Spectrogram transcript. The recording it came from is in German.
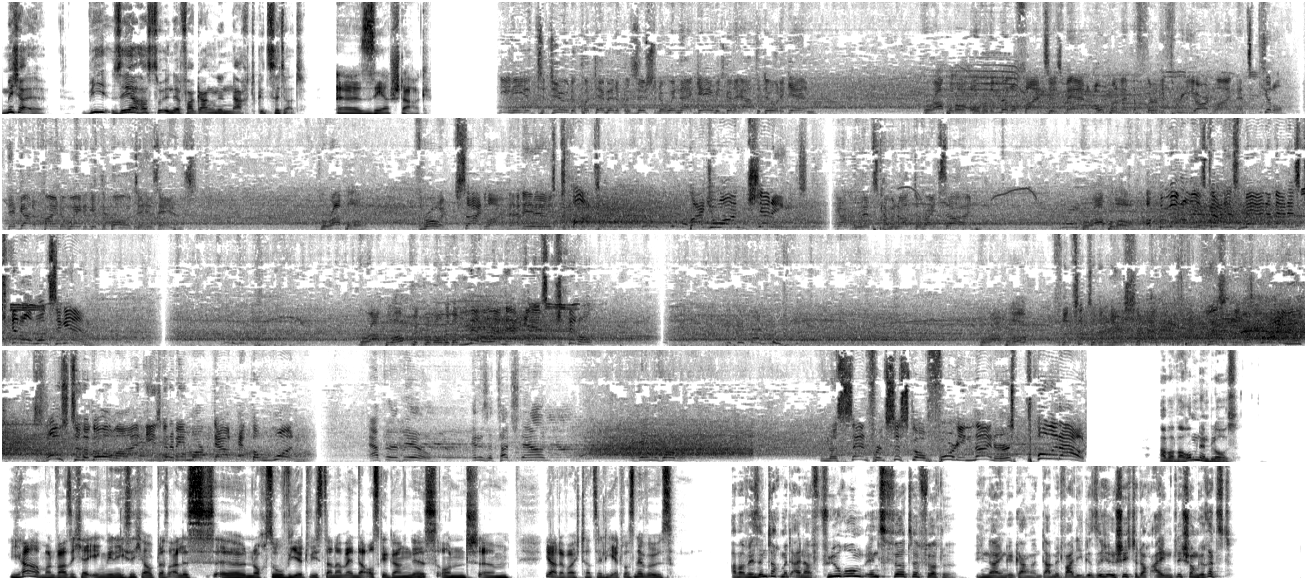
Michael, wie sehr hast du in der vergangenen Nacht gezittert? Äh, sehr stark. He needed to do to put them in a position to win that game. He's going to have to do it again. Garoppolo over the middle finds his man open at the 33-yard line. That's Kittle. They've got to find a way to get the ball into his hands. Garoppolo throwing sideline. That is caught by Juwan Jennings. Got blitz coming off the right side. Garoppolo up the middle. He's got his man, and that is Kittle once again. Garoppolo, quick one over the middle, and that is Kittle. Garoppolo flips it to the near side, and this is Ayuk close to the goal line. He's going to be marked out at the one. After review, it is a touchdown. The game is over. And the San Francisco 49ers pull it out. Aber warum denn bloß? Ja, man war sich ja irgendwie nicht sicher, ob das alles äh, noch so wird, wie es dann am Ende ausgegangen ist. Und ähm, ja, da war ich tatsächlich etwas nervös. Aber wir sind doch mit einer Führung ins vierte Viertel hineingegangen. Damit war die Geschichte doch eigentlich schon geritzt.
